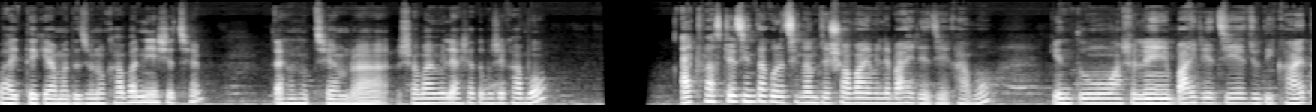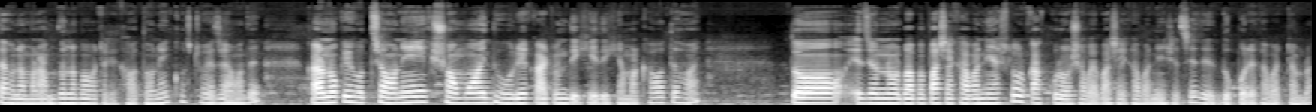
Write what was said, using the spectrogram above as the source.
বাইরে থেকে আমাদের জন্য খাবার নিয়ে এসেছে। তো এখন হচ্ছে আমরা সবাই মিলে একসাথে বসে খাব। অ্যাট ফার্স্টে চিন্তা করেছিলাম যে সবাই মিলে বাইরে যেয়ে খাব। কিন্তু আসলে বাইরে যেয়ে যদি খায়, তাহলে আমার আবদুল্লাহ বাবাটাকে খাওয়াতে অনেক কষ্ট হয়ে যায় আমাদের। কারণ ওকে হচ্ছে অনেক সময় ধরে কার্টুন দেখিয়ে দেখিয়ে আমার খাওয়াতে হয়। তো এজন্য ওর বাবা বাসায় খাবার নিয়ে আসলো, ওর কাকুরাও সবাই বাসায় খাবার নিয়ে এসেছে যে দুপুরে খাবারটা আমরা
